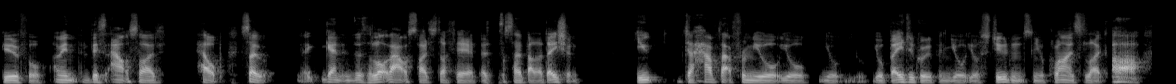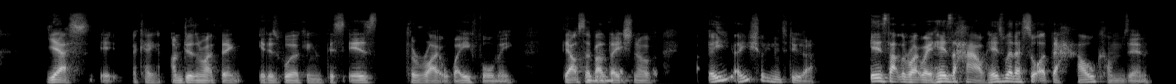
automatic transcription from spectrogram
Beautiful. I mean, this outside help. So again, there's a lot of outside stuff here. There's outside validation. You to have that from your your your your beta group and your your students and your clients, like ah, yes, it, okay, I'm doing the right thing. It is working. This is the right way for me. The outside mm-hmm. validation of, are you, are you sure you need to do that? Is that the right way? Here's the how. Here's where the sort of the how comes in.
